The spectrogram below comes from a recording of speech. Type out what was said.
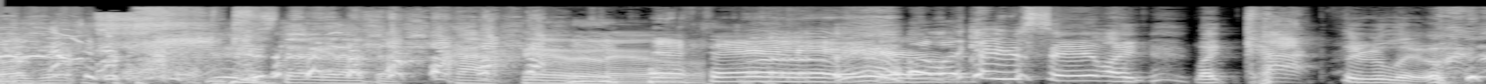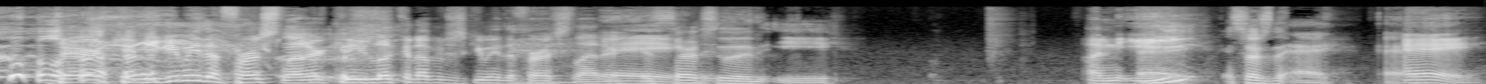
Cthulhu. Was it? just throwing it out there. Cthulhu. I like how you say it like like cat Thulu. Barrett, can you give me the first letter? Can you look it up and just give me the first letter? It starts with an E. An A. E? It starts with an A. A. A.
